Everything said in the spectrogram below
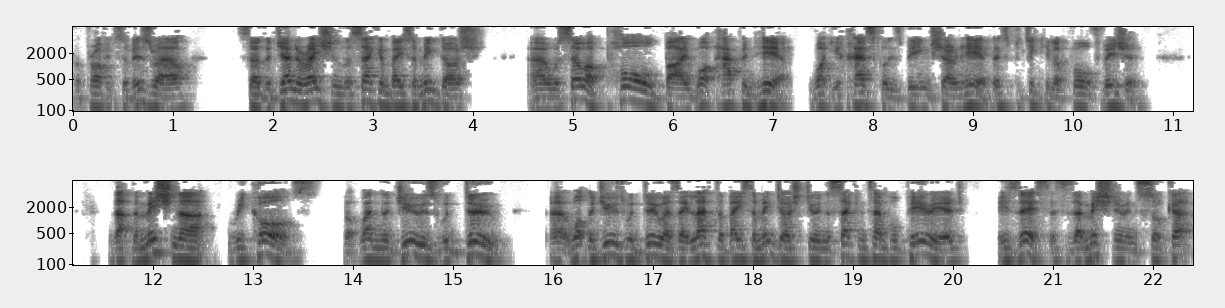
the prophets of Israel. So the generation of the second Beis Hamikdash uh, was so appalled by what happened here, what Yechezkel is being shown here, this particular fourth vision, that the Mishnah records that when the Jews would do uh, what the Jews would do as they left the Beis Hamikdash during the Second Temple period is this. This is a Mishnah in Sukkah.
